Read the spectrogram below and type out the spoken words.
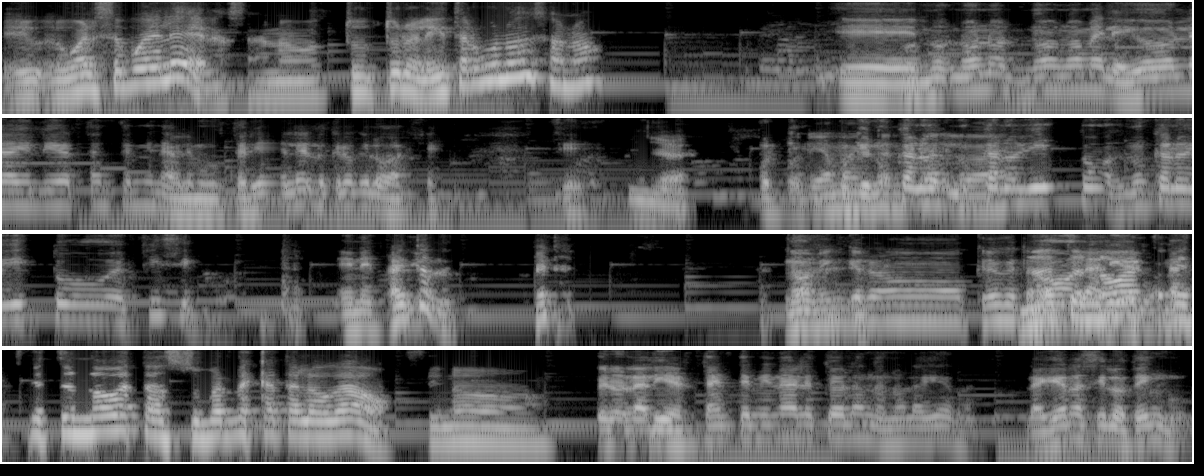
igual se puede leer, o sea, ¿no? ¿Tú, ¿tú lo leíste alguno de esos, no? Eh, no, no, no, no, no me leído La Libertad Interminable, me gustaría leerlo, creo que lo bajé. Sí. Ya. Porque, porque nunca, lo, nunca, lo, he visto, nunca lo he visto en físico, en español. Ahí está. No, no, creo que no, estos no, están súper descatalogados, sino... Pero la libertad interminable estoy hablando, no la guerra. La guerra sí lo tengo.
